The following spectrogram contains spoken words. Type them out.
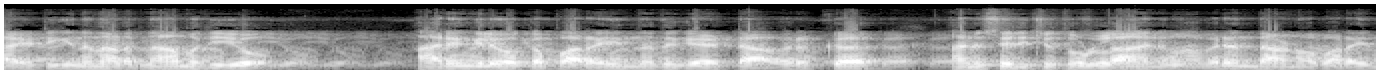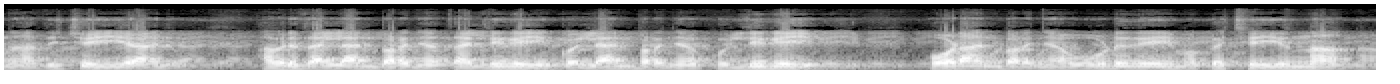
ആയിട്ട് ഇങ്ങനെ നടന്നാ മതിയോ? ആരെങ്കിലുമൊക്കെ പറയുന്നത് കേട്ട് അവർക്ക് അനുസരിച്ച് തുള്ളാനും അവരെന്താണോ പറയുന്നത് അത് ചെയ്യാനും അവർ തല്ലാൻ പറഞ്ഞാൽ തല്ലുകയും കൊല്ലാൻ പറഞ്ഞാൽ കൊല്ലുകയും ഓടാൻ പറഞ്ഞ ഓടുകയും ഒക്കെ ചെയ്യുന്ന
